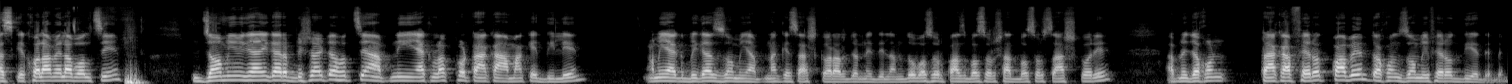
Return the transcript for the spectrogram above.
আজকে খোলামেলা বলছি, জমি জায়গার বিষয়টা হচ্ছে আপনি এক লক্ষ টাকা আমাকে দিলেন, আমি এক বিঘা জমি আপনাকে চাষ করার জন্য দিলাম। দু বছর, পাঁচ বছর, সাত বছর চাষ করে আপনি যখন টাকা ফেরত পাবেন, তখন জমি ফেরত দিয়ে দেবেন।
